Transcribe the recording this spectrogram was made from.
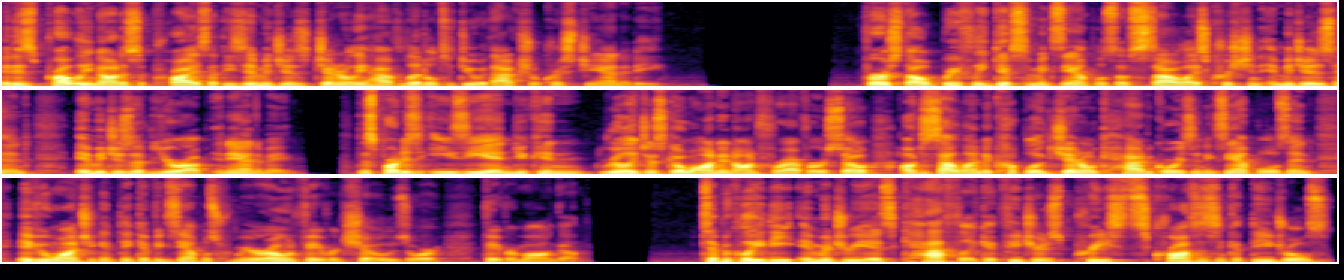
It is probably not a surprise that these images generally have little to do with actual Christianity. First, I'll briefly give some examples of stylized Christian images and images of Europe in anime. This part is easy and you can really just go on and on forever, so I'll just outline a couple of general categories and examples, and if you want, you can think of examples from your own favorite shows or favorite manga. Typically, the imagery is Catholic. It features priests, crosses, and cathedrals.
